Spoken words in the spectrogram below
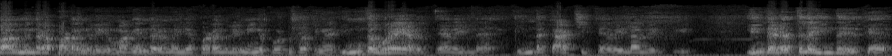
பாலமேந்திரா படங்களையும் மகேந்திரன் ஐயா படங்களையும் நீங்கள் போட்டு பார்த்தீங்கன்னா இந்த உரையாடல் தேவையில்லை. இந்த காட்சி தேவையில்லாமல் இருக்குது இந்த இடத்துல இந்த க-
